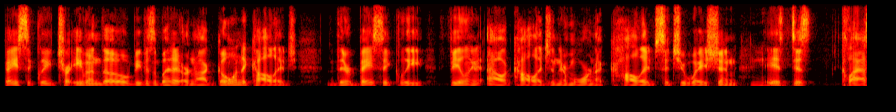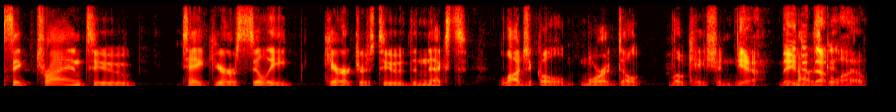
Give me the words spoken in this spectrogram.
basically, even though Beavis and Butthead are not going to college, they're basically feeling out college and they're more in a college situation. Mm-hmm. It's just classic trying to take your silly characters to the next logical, more adult location. Yeah, they Not did that a lot. though.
